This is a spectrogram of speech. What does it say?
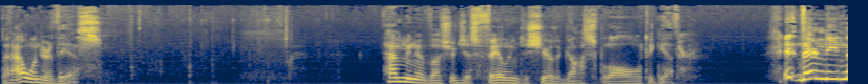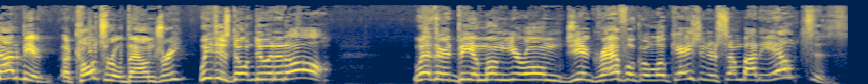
But I wonder this. How many of us are just failing to share the gospel altogether? There need not be a, a, cultural boundary. We just don't do it at all. Whether it be among your own geographical location or somebody else's.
